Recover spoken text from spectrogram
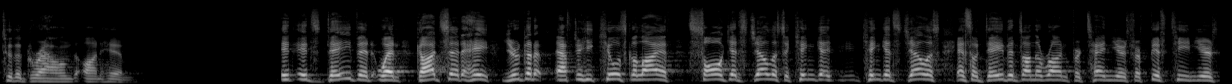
to the ground on him. It, it's David when God said, Hey, you're gonna, after he kills Goliath, Saul gets jealous, the king, get, king gets jealous. And so David's on the run for 10 years, for 15 years,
